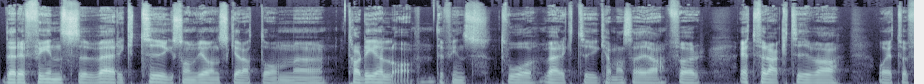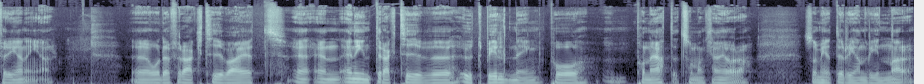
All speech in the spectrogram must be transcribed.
Där det finns verktyg som vi önskar att de eh, tar del av. Det finns två verktyg kan man säga. För, ett för aktiva och ett för föreningar. Eh, och det för aktiva är ett, en, en interaktiv eh, utbildning på, på nätet som man kan göra. Som heter Ren vinnare.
